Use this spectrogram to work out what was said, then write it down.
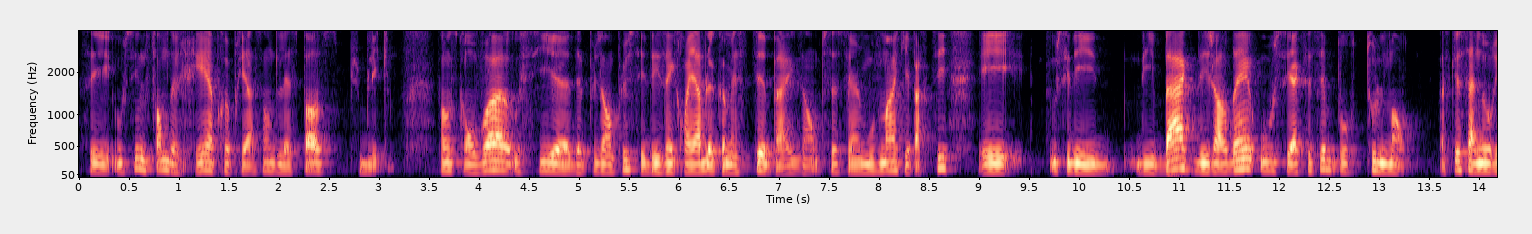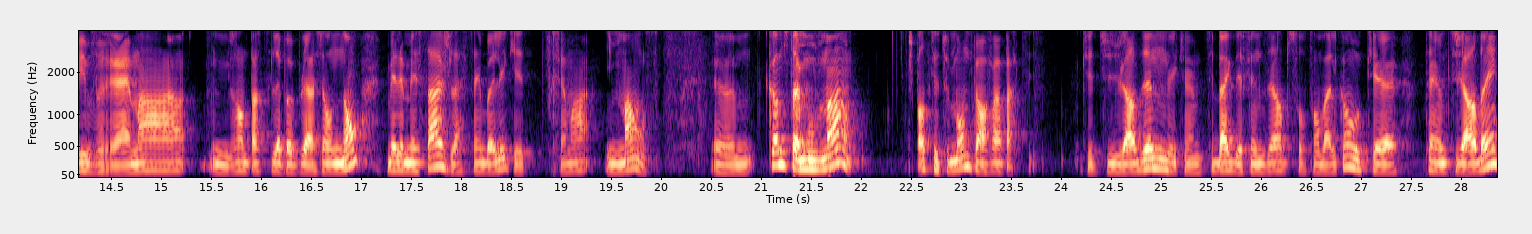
c'est aussi une forme de réappropriation de l'espace public. Donc, ce qu'on voit aussi euh, de plus en plus, c'est des incroyables comestibles, par exemple. Ça, c'est un mouvement qui est parti et où c'est des, des bacs, des jardins où c'est accessible pour tout le monde. Est-ce que ça nourrit vraiment une grande partie de la population? Non, mais le message, la symbolique est vraiment immense. Euh, comme c'est un mouvement, je pense que tout le monde peut en faire partie. Que tu jardines avec un petit bac de fines herbes sur ton balcon ou que tu as un petit jardin,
